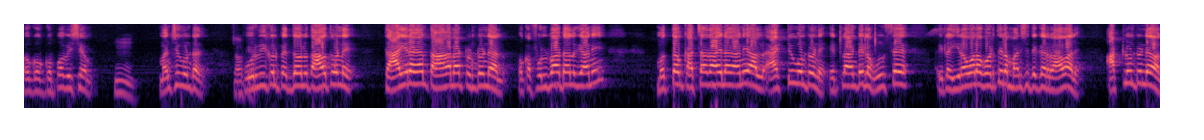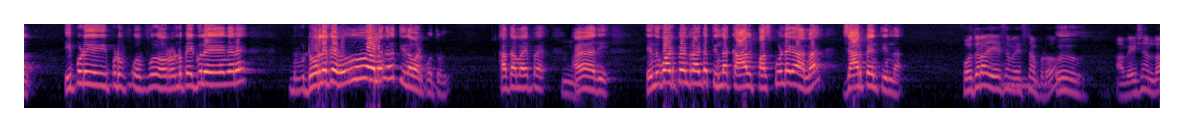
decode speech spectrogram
ఒక గొప్ప విషయం. మంచిగా ఉంటుంది. పూర్వీకులు పెద్దోళ్ళు తాగుతుండే. తాగినా కానీ తాగనట్టు ఉంటుండే వాళ్ళు. ఒక ఫుల్ బాటిల్ కానీ మొత్తం కచ్చా తాగినా కానీ వాళ్ళు యాక్టివ్గా ఉంటుండే. ఎట్లా అంటే ఇట్లా చూస్తే ఇట్లా ఇరవలో కొడితే ఇలా మనిషి దగ్గర రావాలి. అట్లుంటుండే వాళ్ళు. ఇప్పుడు ఇప్పుడు రెండు పెగ్గులు వేయగానే డోర్లకే అనగానే తిన పడిపోతుండు. కథం అయిపోయి. అది. ఎందుకు పడిపోయినారు అంటే తిన్న కాలు పసుపు ఉండే కదా అన్న జారిపోయింది తిందా పోతురా చేసం వేసినప్పుడు ఆ వేషంలో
